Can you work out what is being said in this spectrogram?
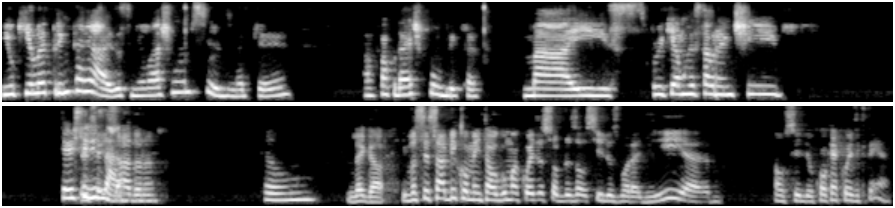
E o quilo é 30 reais, assim, eu acho um absurdo, né? Porque é uma faculdade pública. Mas porque é um restaurante terceirizado. terceirizado né? Então. Legal. E você sabe comentar alguma coisa sobre os auxílios moradia? Auxílio, qualquer coisa que tenha?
